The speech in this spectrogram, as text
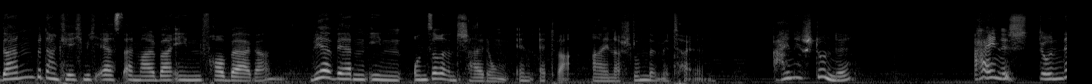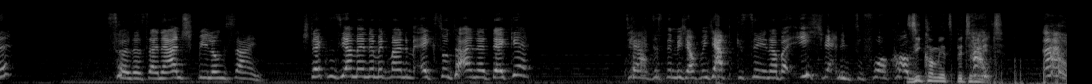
dann bedanke ich mich erst einmal bei Ihnen, Frau Berger. Wir werden Ihnen unsere Entscheidung in etwa einer Stunde mitteilen. Eine Stunde? Eine Stunde? Soll das eine Anspielung sein? Stecken Sie am Ende mit meinem Ex unter einer Decke? Der hat es nämlich auf mich abgesehen, aber ich werde ihm zuvorkommen. Sie kommen jetzt bitte Halt! mit. Ah!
